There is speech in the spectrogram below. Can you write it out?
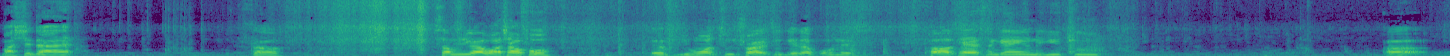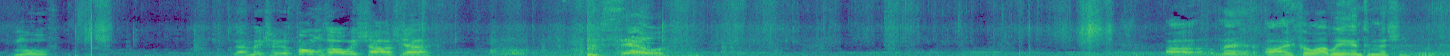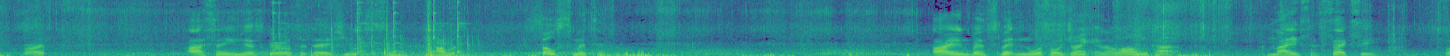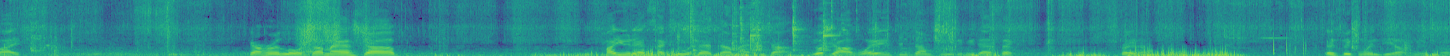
my shit died. So something you gotta watch out for. If you want to try to get up on this podcasting game, the YouTube uh, move, gotta make sure your phone's always charged, guys. So. Oh man. Alright, so while we're in intermission, right? I seen this girl today. She was I was so smitten. I ain't been smitten with her drink in a long time. Nice and sexy. Like got her little dumbass job. How you that sexy with that dumbass job? Your job's way too dumb for you to be that sexy. Straight up. It's big windy out here, so.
